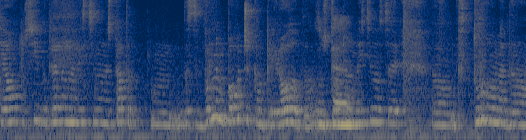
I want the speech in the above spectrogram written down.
тялото си и да гледаме наистина нещата, да се върнем повече към природата, защото Да. наистина се а, втурваме да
